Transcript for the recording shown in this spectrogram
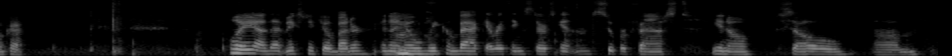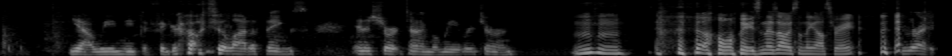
Okay. Well, yeah, that makes me feel better. And I know mm-hmm. when we come back, everything starts getting super fast, you know. So, um, yeah, we need to figure out a lot of things in a short time when we return. Mm-hmm. always. And there's always something else, right? right.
